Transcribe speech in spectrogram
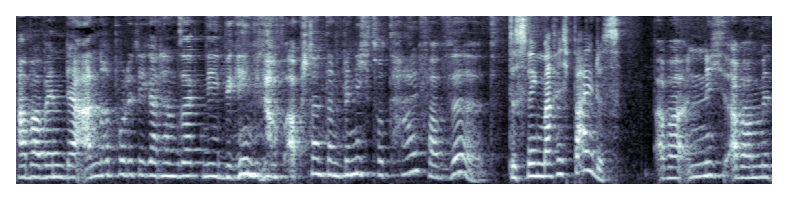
Aber wenn der andere Politiker dann sagt, nee, wir gehen wieder auf Abstand, dann bin ich total verwirrt. Deswegen mache ich beides. Aber nicht, aber mit,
